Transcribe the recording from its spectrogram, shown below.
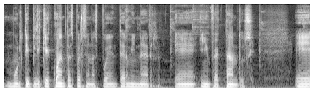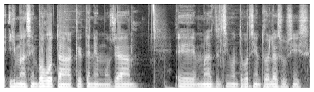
multiplique cuántas personas pueden terminar eh, infectándose. Eh, y más en Bogotá que tenemos ya eh, más del 50% de las UCIs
